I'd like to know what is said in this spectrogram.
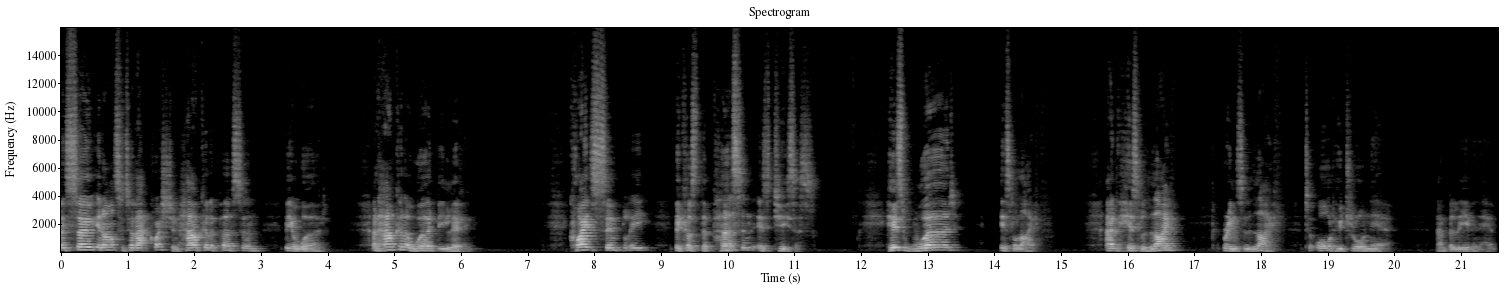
And so, in answer to that question, how can a person be a word? And how can a word be living? Quite simply, because the person is Jesus. His word is life, and his life brings life to all who draw near and believe in him.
